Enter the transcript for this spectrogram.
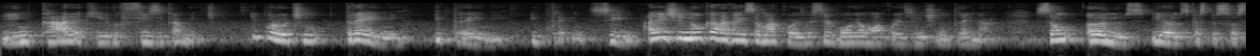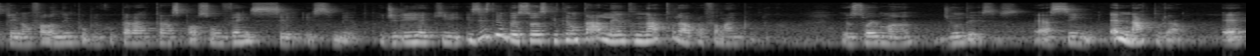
e encare aquilo fisicamente. E por último, treine e treine e treine. Sim, a gente nunca vai vencer uma coisa, ser bom em alguma coisa, a gente não treinar. São anos e anos que as pessoas treinam falando em público para que elas possam vencer esse medo. Eu diria que existem pessoas que têm um talento natural para falar em público. Eu sou irmã de um desses. É assim, é natural. É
